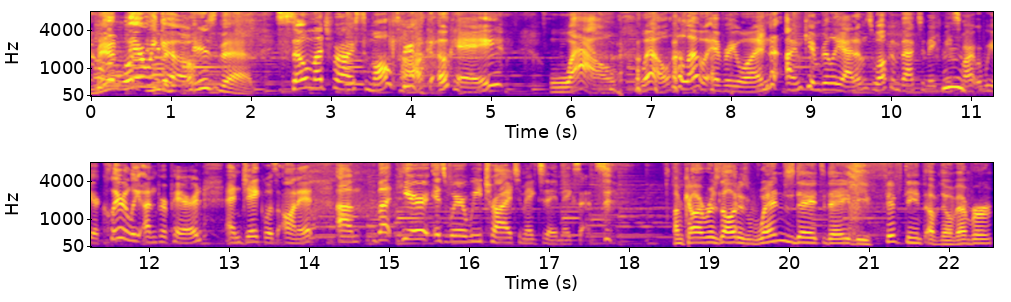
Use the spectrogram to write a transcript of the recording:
man. What There we go. is that? so much for our small talk. Okay. Wow. Well, hello everyone. I'm Kimberly Adams. Welcome back to Make Me Smart, where we are clearly unprepared, and Jake was on it. Um, but here is where we try to make today make sense. I'm Kai Ryssdal. It is Wednesday today, the 15th of November.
